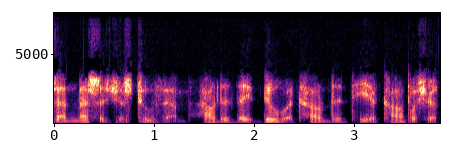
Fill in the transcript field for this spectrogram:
send messages to them. How did they do it? How did he accomplish it?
